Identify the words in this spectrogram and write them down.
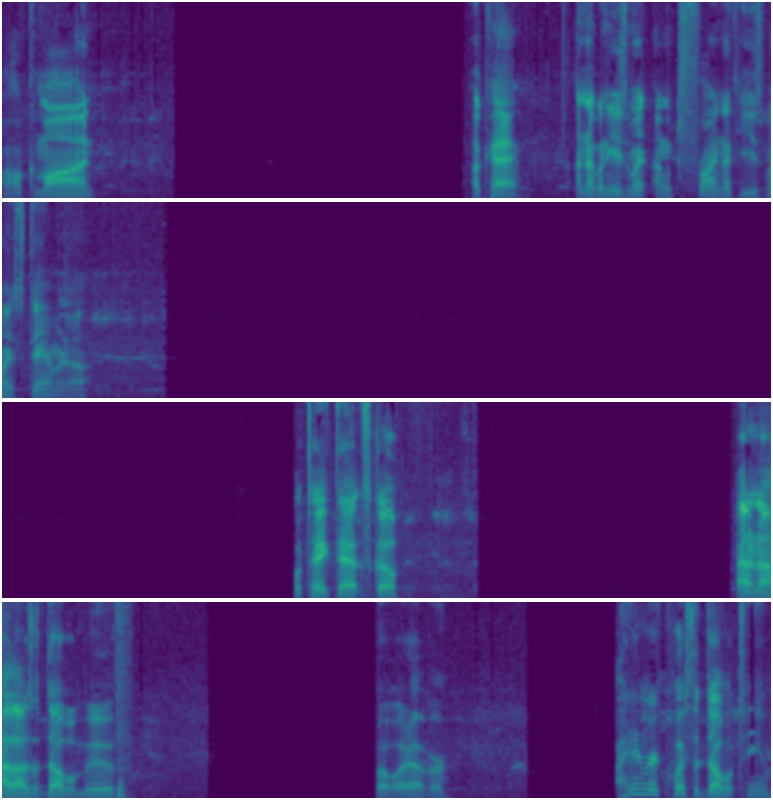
Oh, come on. Okay. I'm not gonna use my I'm trying not to use my stamina. We'll take that. Let's go. I don't know how that was a double move. But whatever. I didn't request a double team.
